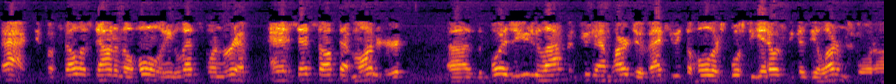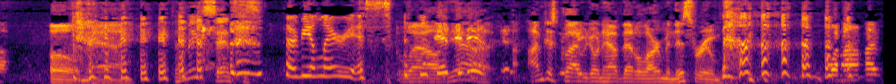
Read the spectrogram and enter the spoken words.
fact, if a fella's down in a hole and he lets one rip and it sets off that monitor, uh, the boys are usually laughing too damn hard to evacuate the hole they're supposed to get out because the alarm's going off. Oh man. That makes sense. 'cause That'd be hilarious. Well, It- it yeah. is. I'm just glad we don't have that alarm in this room. well, I've,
